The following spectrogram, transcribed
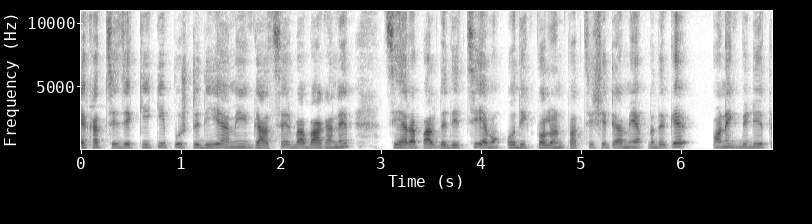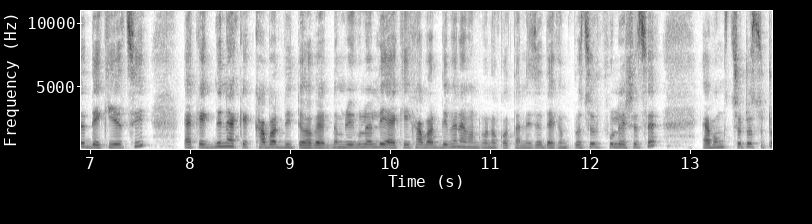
দেখাচ্ছি যে কি কি পুষ্টি দিয়ে আমি গাছের বা বাগানের চেহারা পাল্টে দিচ্ছি এবং অধিক ফলন পাচ্ছি। সেটা আমি আপনাদেরকে অনেক ভিডিওতে দেখিয়েছি এক এক দিন এক এক খাবার দিতে হবে। একদম রেগুলারলি একই খাবার দিবেন, এমন কোনো কথা নেই। যে দেখেন, প্রচুর ফুল এসেছে এবং ছোট ছোট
